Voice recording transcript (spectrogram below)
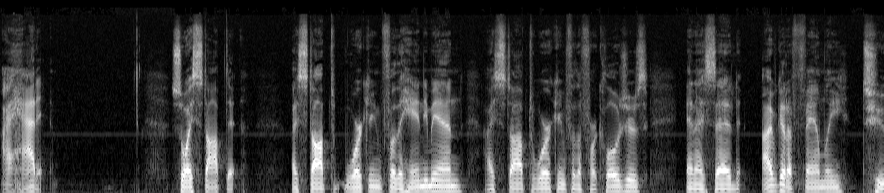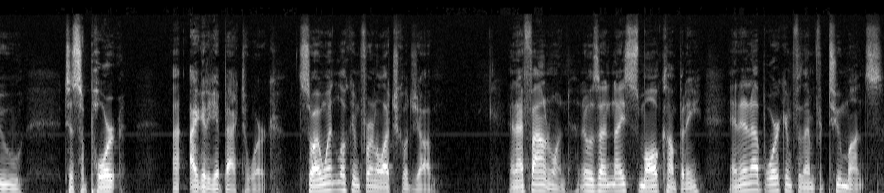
I had it. So I stopped it. I stopped working for the handyman. I stopped working for the foreclosures. And I said, I've got a family to, to support. I, I got to get back to work. So I went looking for an electrical job. And I found one. It was a nice small company and ended up working for them for two months.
